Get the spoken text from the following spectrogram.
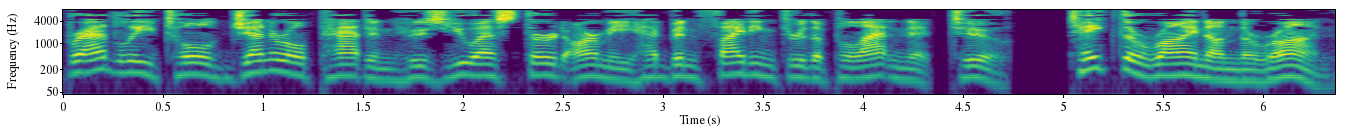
Bradley told General Patton whose U.S. Third Army had been fighting through the Palatinate, to "...take the Rhine on the run."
